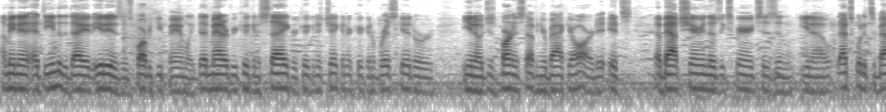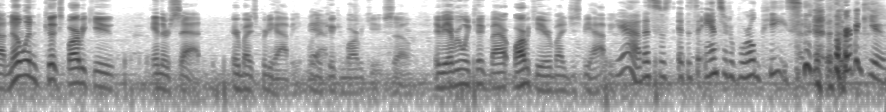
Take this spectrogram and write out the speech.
i mean at at the end of the day it, it is it's barbecue family doesn't matter if you're cooking a steak or cooking a chicken or cooking a brisket or you know just burning stuff in your backyard it, it's about sharing those experiences and you know that's what it's about no one cooks barbecue and they're sad everybody's pretty happy when Yeah. they're cooking barbecue so if everyone cooked bar- barbecue everybody just be happy Yeah, that's just it's the answer to world peace. Barbecue.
